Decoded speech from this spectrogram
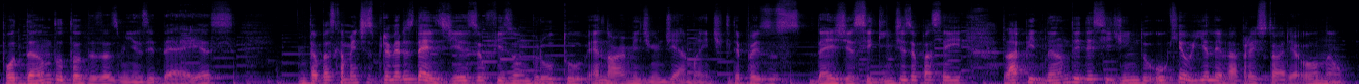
podando todas as minhas ideias. Então, basicamente, os primeiros 10 dias eu fiz um bruto enorme de um diamante, que depois, os 10 dias seguintes, eu passei lapidando e decidindo o que eu ia levar para a história ou não.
